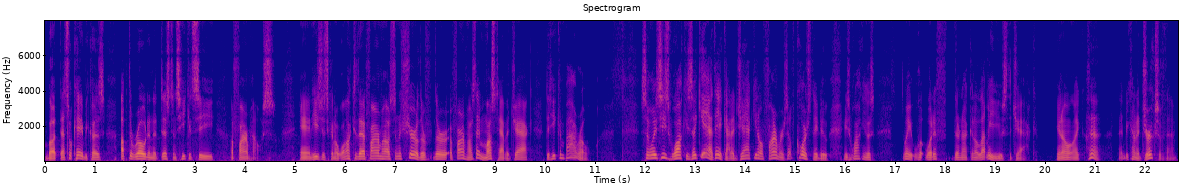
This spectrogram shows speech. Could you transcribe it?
But that's okay because up the road in the distance, he could see a farmhouse and he's just going to walk to that farmhouse and sure they're they're a uh, farmhouse they must have a jack that he can borrow. So as he's walking he's like yeah they got a jack you know farmers of course they do. He's walking he goes wait what, what if they're not going to let me use the jack? You know like huh that'd be kind of jerks of them.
